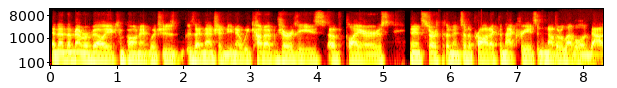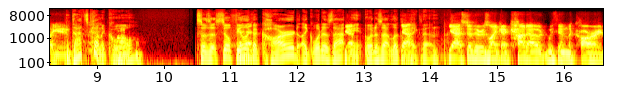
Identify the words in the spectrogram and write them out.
and then the memorabilia component which is as i mentioned you know we cut up jerseys of players and insert them into the product and that creates another level of value That's kind of cool. Um, so, does it still feel like a card? Like, what does that Yeah. mean? What does that look Yeah. like then? yeah so there's like a cutout within the card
